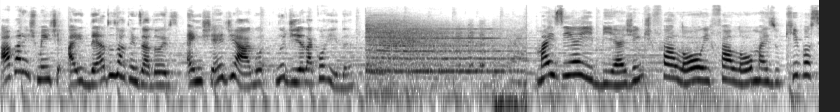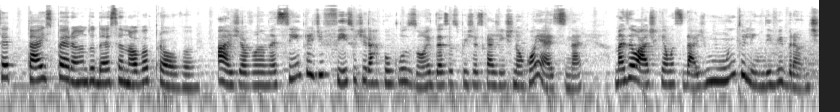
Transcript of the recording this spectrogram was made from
Aparentemente, a ideia dos organizadores é encher de água no dia da corrida. Mas e aí, Bia? A gente falou e falou, mas o que você tá esperando dessa nova prova? Ai, Giovana, é sempre difícil tirar conclusões dessas pistas que a gente não conhece, né? Mas eu acho que é uma cidade muito linda e vibrante,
